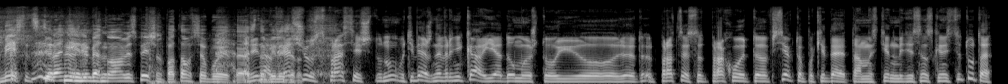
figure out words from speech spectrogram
Месяц тирании, ребята, вам обеспечен, потом все будет э, Ренат, хочу спросить, что, ну, у тебя же наверняка, я думаю, что э, этот процесс проходит э, все, кто покидает там стены медицинского института.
